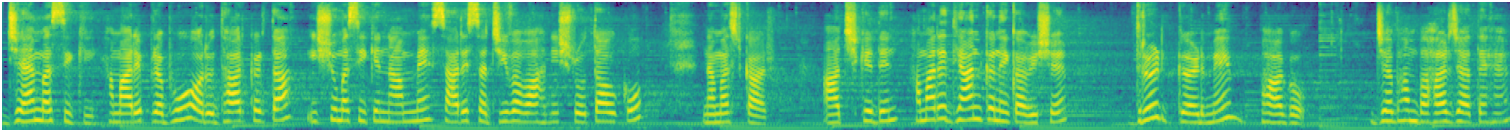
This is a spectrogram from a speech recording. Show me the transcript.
जय मसीह की। हमारे प्रभु और उद्धारकर्ता यीशु मसीह के नाम में सारे सजीव वाहिनी श्रोताओं को नमस्कार। आज के दिन हमारे ध्यान करने का विषय, दृढ़ गढ़ में भागो। जब हम बाहर जाते हैं,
